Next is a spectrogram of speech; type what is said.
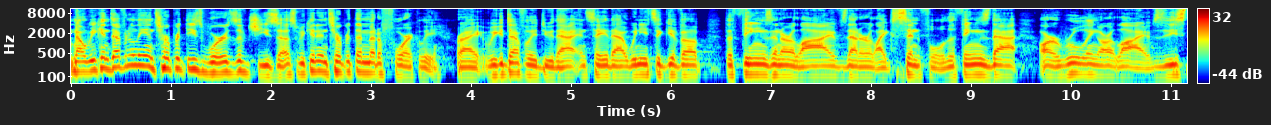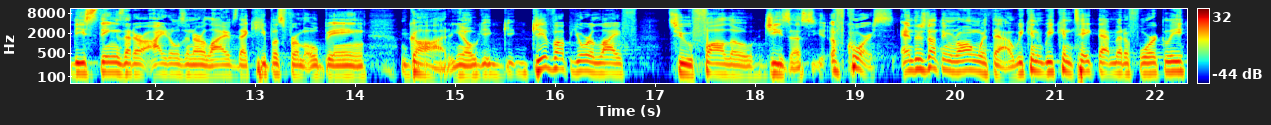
Now, we can definitely interpret these words of Jesus. We can interpret them metaphorically, right? We could definitely do that and say that we need to give up the things in our lives that are like sinful, the things that are ruling our lives, these, these things that are idols in our lives that keep us from obeying God. You know, g- give up your life to follow Jesus. Of course, and there's nothing wrong with that. We can, we can take that metaphorically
